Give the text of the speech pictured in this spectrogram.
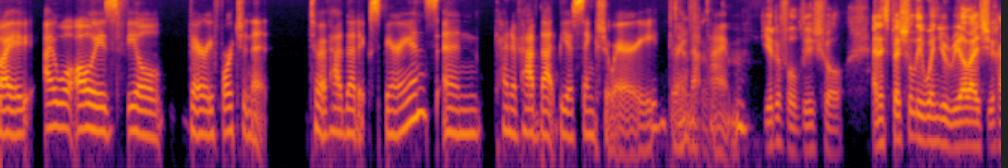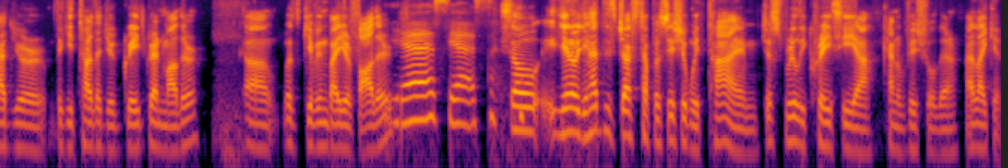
i i will always feel very fortunate to have had that experience and kind of have that be a sanctuary during that time Beautiful visual. And especially when you realize you had your the guitar that your great grandmother uh, was given by your father. yes yes So, you know, you had this juxtaposition with time, just really crazy uh, kind of visual there. I like it.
